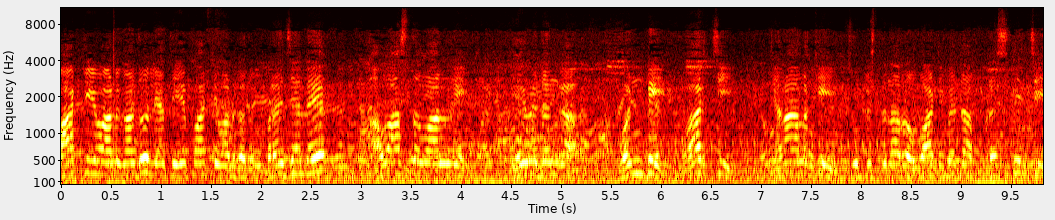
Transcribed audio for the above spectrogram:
పార్టీ వాళ్ళు కాదు లేకపోతే ఏ పార్టీ వాళ్ళు కాదు ప్రజలే అవాస్తవాల్ని ఏ విధంగా వండి మార్చి జనాలకి చూపిస్తున్నారో వాటి మీద ప్రశ్నించి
